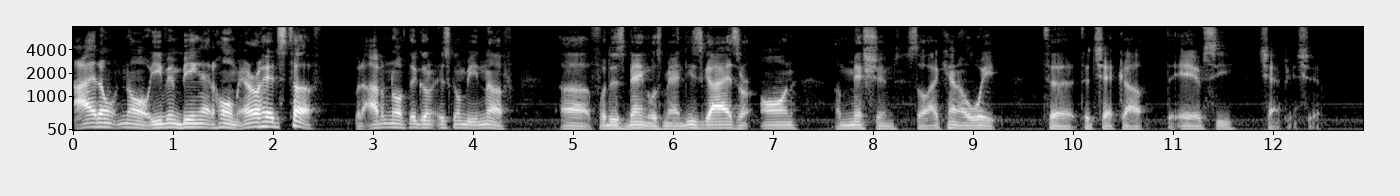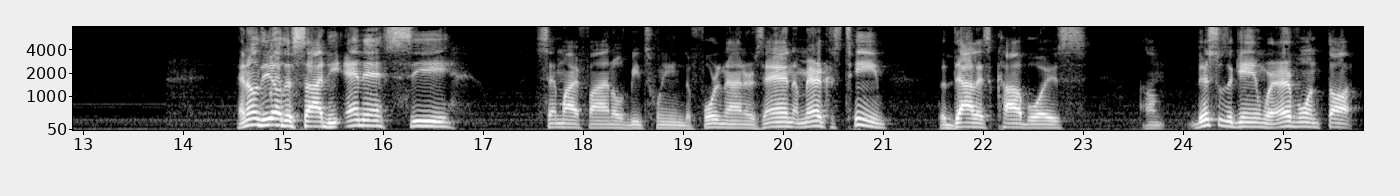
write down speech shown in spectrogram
I don't know. Even being at home, Arrowhead's tough, but I don't know if they're gonna, It's going to be enough uh, for this Bengals man. These guys are on a mission, so I cannot wait to to check out the AFC Championship. And on the other side, the NFC semifinal between the 49ers and America's team, the Dallas Cowboys. Um, this was a game where everyone thought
